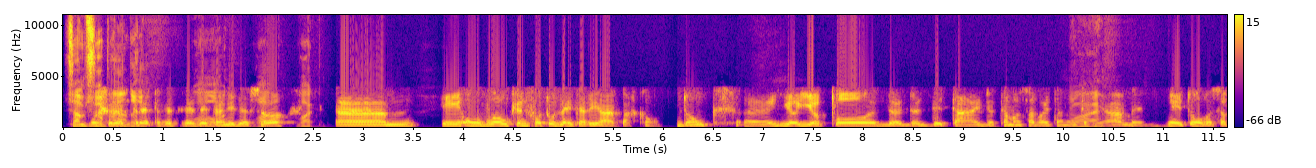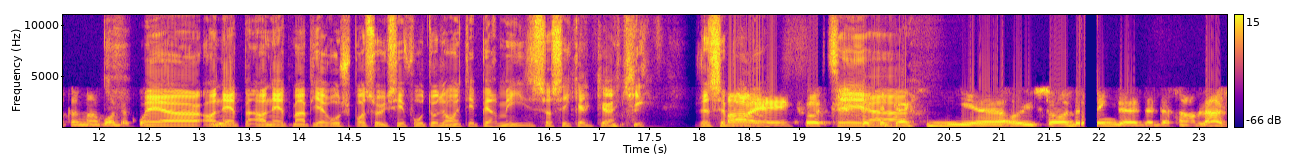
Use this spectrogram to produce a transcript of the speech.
Ça me surprendrait. Je suis très, très, très étonné de ça. Euh, et on voit aucune photo de l'intérieur, par contre. Donc, euh, il n'y a, pas de, détails de comment ça va être en intérieur, mais bientôt, on va certainement voir de quoi. Mais honnêtement, honnêtement, Pierrot, je suis pas sûr que ces photos-là ont été permises. Ça, c'est quelqu'un qui je sais pas. Ah, écoute, c'est quelqu'un qui euh, a eu ça de ligne d'assemblage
